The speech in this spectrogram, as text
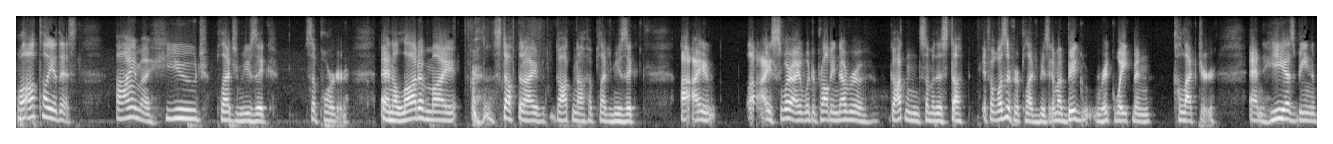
Well, I'll tell you this. I'm a huge Pledge Music supporter. And a lot of my stuff that I've gotten off of Pledge Music, I I I swear I would have probably never have gotten some of this stuff if it wasn't for Pledge Music. I'm a big Rick Wakeman collector, and he has been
